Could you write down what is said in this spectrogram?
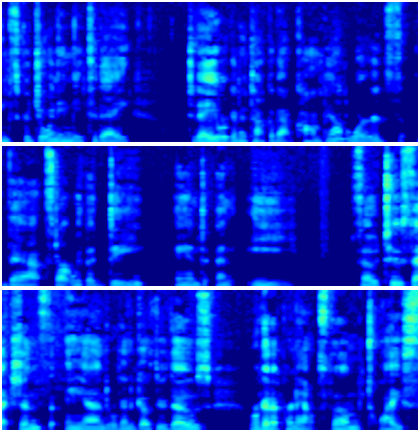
Thanks for joining me today. Today we're going to talk about compound words that start with a D and an E. So, two sections, and we're going to go through those. We're going to pronounce them twice,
